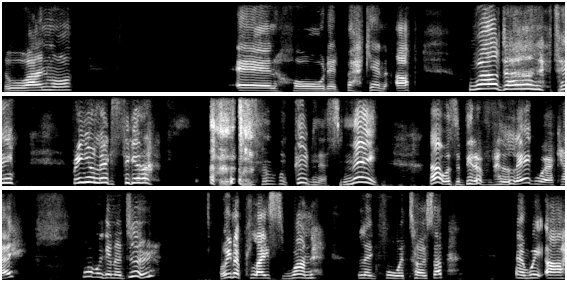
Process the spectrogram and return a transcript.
one more, and hold it back and up well done, team. Bring your legs together. goodness me. That was a bit of leg work, eh? What we're gonna do, we're gonna place one leg forward, toes up, and we are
